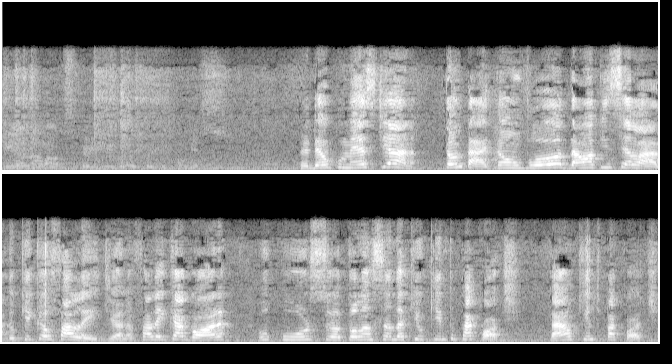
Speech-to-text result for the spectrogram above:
Diana Lopes, perdi, eu perdi o começo. Perdeu o começo, Diana? Então tá, então vou dar uma pincelada. O que que eu falei, Diana? Eu falei que agora o curso, eu tô lançando aqui o quinto pacote, tá? O quinto pacote.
